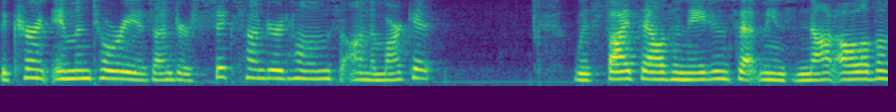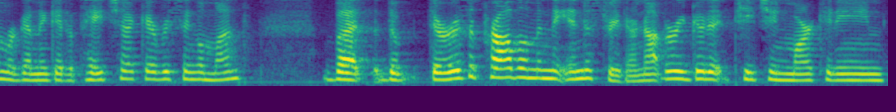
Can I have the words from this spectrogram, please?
The current inventory is under 600 homes on the market. With 5,000 agents, that means not all of them are going to get a paycheck every single month. But the, there is a problem in the industry. They're not very good at teaching marketing,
